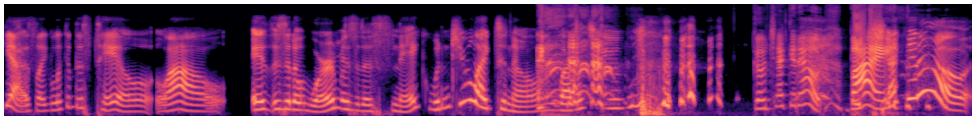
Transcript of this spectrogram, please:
Yeah, it's like, look at this tail. Wow. Is, is it a worm? Is it a snake? Wouldn't you like to know? Why don't you? Go check it out. Bye. Check it out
